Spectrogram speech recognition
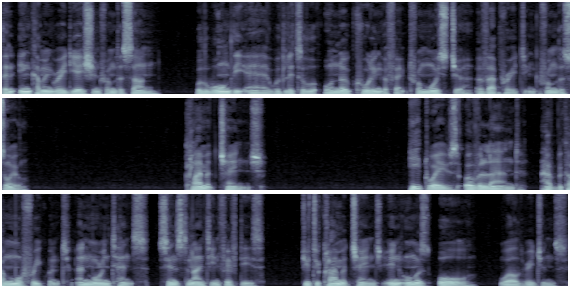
then incoming radiation from the sun will warm the air with little or no cooling effect from moisture evaporating from the soil. Climate change. Heat waves over land have become more frequent and more intense since the 1950s due to climate change in almost all world regions.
